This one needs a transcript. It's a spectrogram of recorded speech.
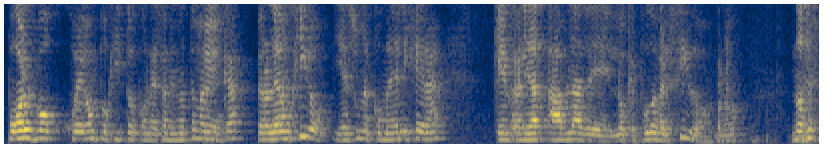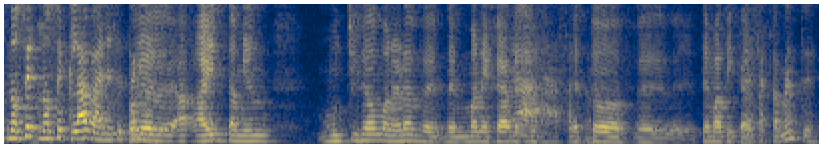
Polvo juega un poquito con esa misma temática, pero le da un giro y es una comedia ligera que en realidad habla de lo que pudo haber sido, ¿no? No se, no se, no se clava en ese tema. Porque hay también muchísimas maneras de, de manejar Ah, exactamente. estos, eh, temáticas. Exactamente.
